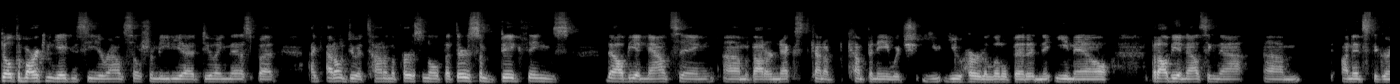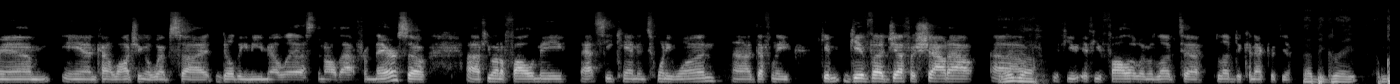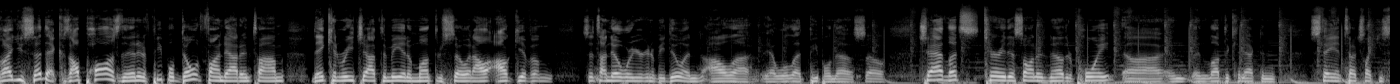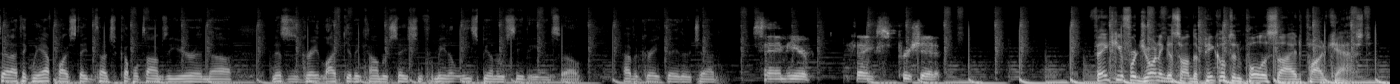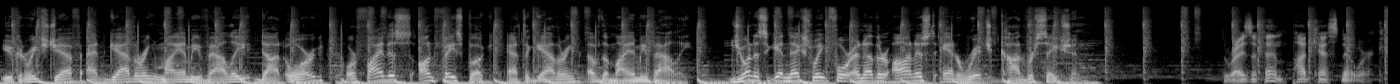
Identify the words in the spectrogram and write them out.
built a marketing agency around social media doing this, but I, I, don't do a ton on the personal, but there's some big things that I'll be announcing um, about our next kind of company, which you, you heard a little bit in the email, but I'll be announcing that um, on Instagram and kind of launching a website, building an email list, and all that from there. So uh, if you want to follow me at ccannon21, uh, definitely give give uh, Jeff a shout out uh, you if you if you follow and would love to love to connect with you. That'd be great. I'm glad you said that because I'll pause then, and if people don't find out in time, they can reach out to me in a month or so, and I'll I'll give them since I know where you're going to be doing. I'll uh, yeah we'll let people know. So Chad, let's carry this on at another point, uh, and and love to connect and stay in touch. Like you said, I think we have probably stayed in touch a couple times a year, and, uh, and this is a great life giving conversation for me to at least be on the receiving end. So have a great day there, Chad. Same here. Thanks. Appreciate it. Thank you for joining us on the Pinkleton Pull Aside podcast. You can reach Jeff at gatheringmiamivalley.org or find us on Facebook at the Gathering of the Miami Valley. Join us again next week for another honest and rich conversation. The Rise FM Podcast Network.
